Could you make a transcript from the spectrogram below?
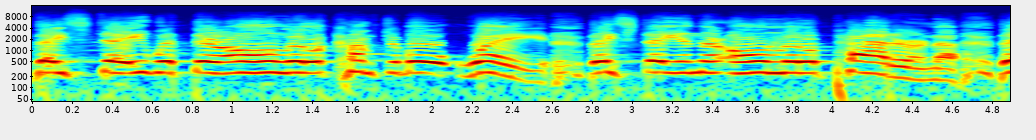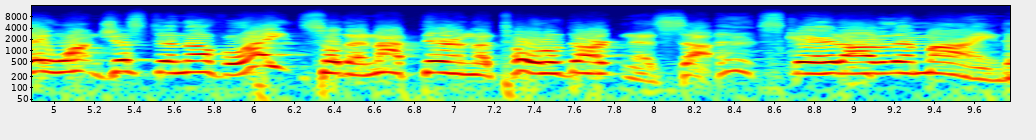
they stay with their own little comfortable way. They stay in their own little pattern. they want just enough light so they're not there in the total darkness, scared out of their mind,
